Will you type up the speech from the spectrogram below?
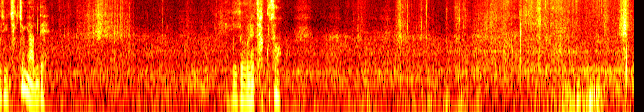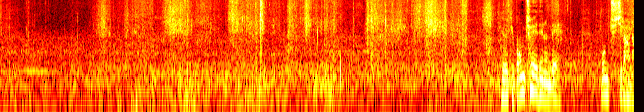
다우징 측정이 안 돼. 이게 원래 자꾸서 이렇게 멈춰야 되는데 멈추질 않아.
